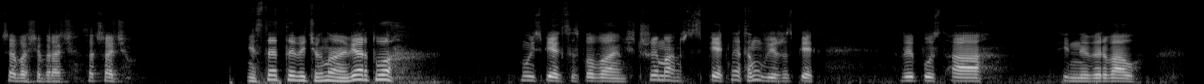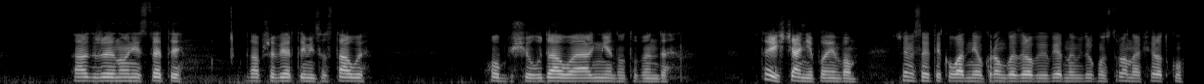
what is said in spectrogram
trzeba się brać za trzecią. Niestety wyciągnąłem wiertło. Mój spiek, co spowałem się trzyma, znaczy spiek, no ja to mówię, że spiek. Wypust, a inny wyrwał. Także no niestety dwa przewierty mi zostały. Oby się udało, a jak nie, no to będę w tej ścianie, powiem wam, żebym sobie tylko ładnie okrągłe zrobił w jedną i w drugą stronę, w środku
